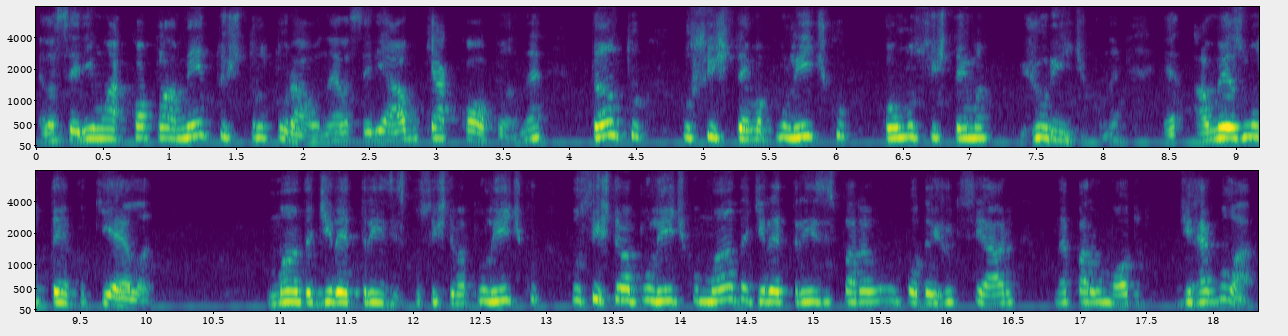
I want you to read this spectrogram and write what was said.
Ela seria um acoplamento estrutural, né? Ela seria algo que acopla, né? Tanto o sistema político como o sistema jurídico, né? É, ao mesmo tempo que ela manda diretrizes para o sistema político, o sistema político manda diretrizes para o poder judiciário, né, para o modo de regular.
